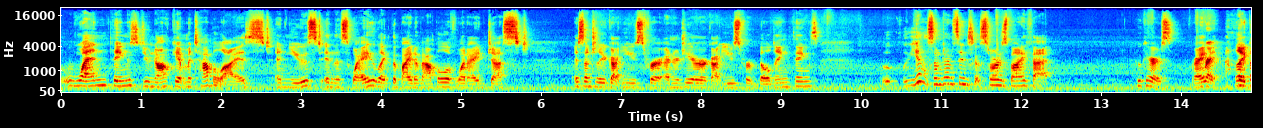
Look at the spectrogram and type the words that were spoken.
when things do not get metabolized and used in this way like the bite of apple of what i just essentially got used for energy or got used for building things yeah sometimes things get stored as body fat who cares right? Right. like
